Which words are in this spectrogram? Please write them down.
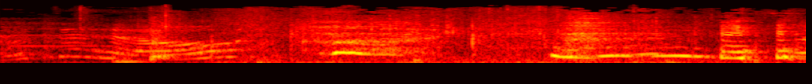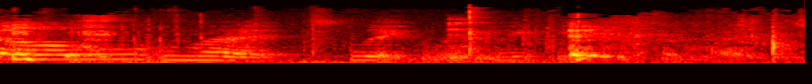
What the hell? so much. Like, thank you so much.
